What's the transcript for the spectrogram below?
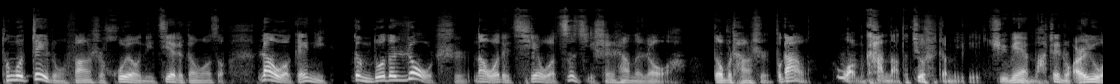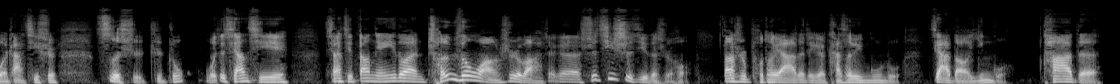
通过这种方式忽悠你接着跟我走，让我给你更多的肉吃，那我得切我自己身上的肉啊，得不偿失，不干了。我们看到的就是这么一个局面吧。这种尔虞我诈其实自始至终，我就想起想起当年一段尘封往事吧。这个十七世纪的时候，当时葡萄牙的这个凯瑟琳公主嫁到英国。她的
